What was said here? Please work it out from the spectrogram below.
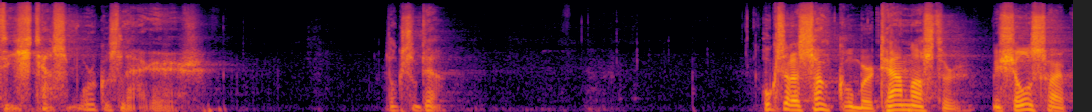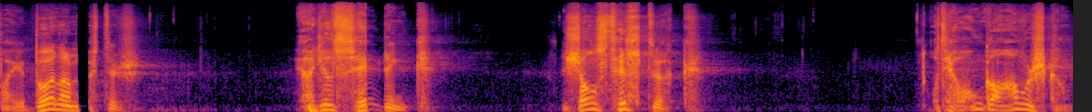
det er ikke det som orkos lærer. Nok som det. Hoksar er sankummer, tjenester, misjonsarbeid, bønarmøtter, evangelisering, misjonstiltøk. Og det er unga avvarskan.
